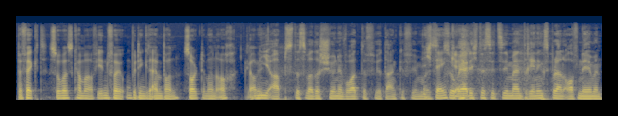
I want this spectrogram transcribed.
perfekt. Sowas kann man auf jeden Fall unbedingt einbauen. Sollte man auch, glaube ich. Knee-Ups, das war das schöne Wort dafür. Danke vielmals. Ich denke, so werde ich das jetzt in meinen Trainingsplan aufnehmen.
